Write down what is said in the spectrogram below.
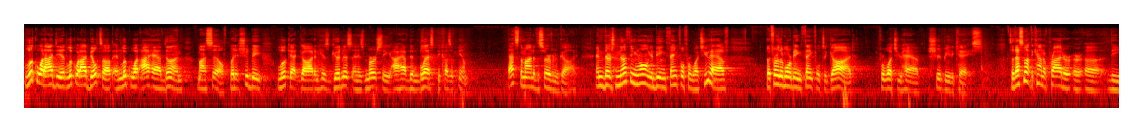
look what I did, look what I built up, and look what I have done myself. But it should be, look at God and His goodness and His mercy. I have been blessed because of Him. That's the mind of the servant of God. And there's nothing wrong in being thankful for what you have but furthermore, being thankful to God for what you have should be the case. So that's not the kind of pride or, or uh, the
